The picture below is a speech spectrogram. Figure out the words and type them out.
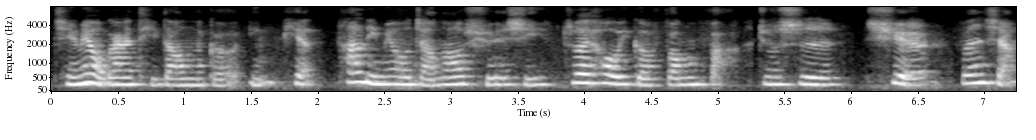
前面我刚才提到那个影片，它里面有讲到学习最后一个方法就是 share 分享，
